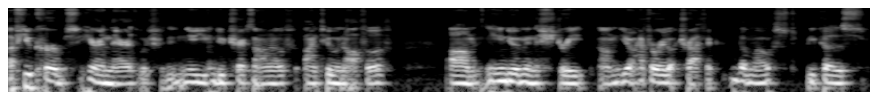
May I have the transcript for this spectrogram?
a few curbs here and there, which you, can do tricks on of onto and off of. Um, you can do them in the street. Um, you don't have to worry about traffic the most because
